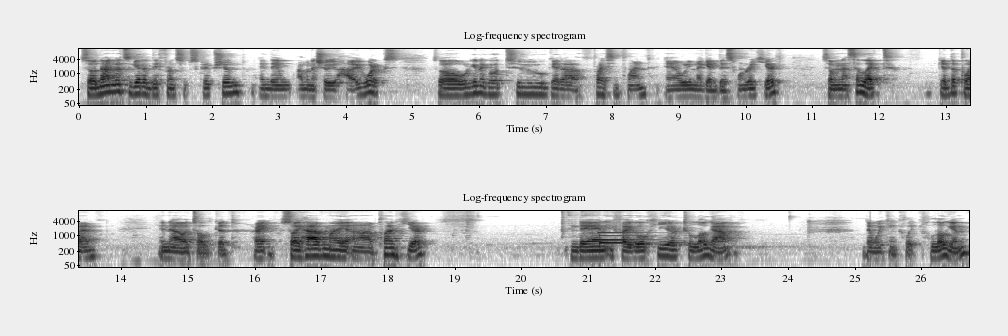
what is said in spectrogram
So now let's get a different subscription and then I'm gonna show you how it works. So we're gonna go to get a pricing plan and we're gonna get this one right here. So I'm gonna select, get the plan, and now it's all good, right? So I have my uh, plan here. And then if I go here to log out, then we can click login.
